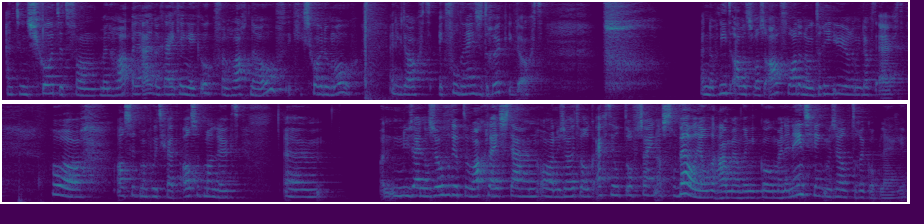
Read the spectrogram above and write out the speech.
En toen schoot het van mijn hart, ja, dan ging ik ook van hart naar hoofd. Ik schoot omhoog. En ik dacht, ik voelde ineens druk. Ik dacht, en nog niet alles was af. We hadden nog drie uur en ik dacht echt, oh, als het maar goed gaat, als het maar lukt. Um, nu zijn er zoveel die op de wachtlijst staan. Oh, nu zou het wel ook echt heel tof zijn als er wel heel veel aanmeldingen komen. En ineens ging ik mezelf druk opleggen.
